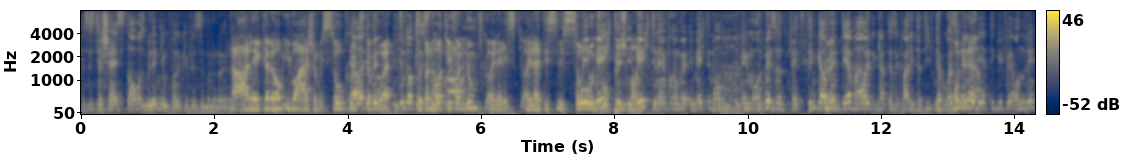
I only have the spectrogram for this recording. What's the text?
das ist der scheiß Star Wars Millennium Falke für 700 Euro. Na, leg, da hab, ich war auch schon mal so kurz Ja, davor. bin da und dann hat die ah. Vernunft, Alter, das, Alter, das ist so Aber ich möchte ihn, utopisch, ich möchte ihn einfach einmal, ich möchte ihn haben. Ich möchte mir einmal so ein fettes Ding kaufen und der war halt, ich glaube, der ist ja qualitativ nicht kann so minderwertig wie viele andere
